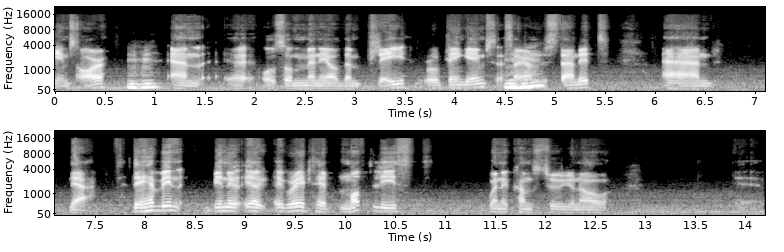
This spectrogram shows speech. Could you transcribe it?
games are, hmm and uh, also many of them play role-playing games, as I Mhm. understand it. And yeah, they have been been a, a- a great help, not least when it comes to you know uh,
